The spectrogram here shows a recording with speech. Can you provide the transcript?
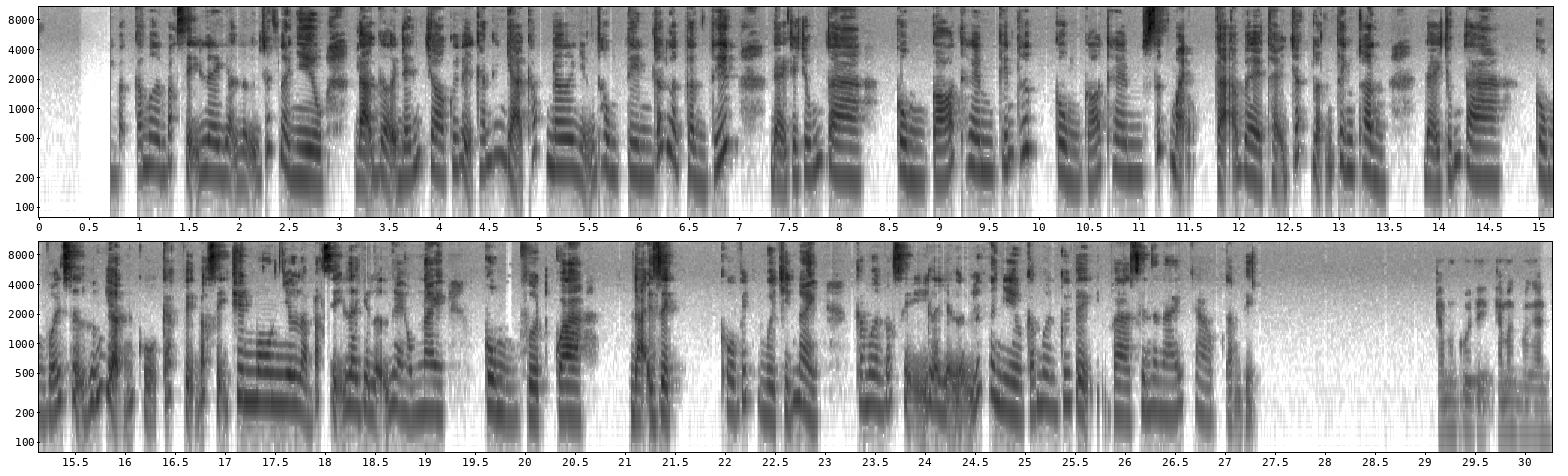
Cảm ơn bác sĩ Lê Dạ Lữ rất là nhiều đã gửi đến cho quý vị khán thính giả khắp nơi những thông tin rất là cần thiết để cho chúng ta cùng có thêm kiến thức, cùng có thêm sức mạnh cả về thể chất lẫn tinh thần để chúng ta cùng với sự hướng dẫn của các vị bác sĩ chuyên môn như là bác sĩ Lê gia Lữ ngày hôm nay cùng vượt qua đại dịch Covid-19 này. Cảm ơn bác sĩ Lê gia Lữ rất là nhiều. Cảm ơn quý vị và xin thân ái chào tạm biệt. cảm ơn quý vị cảm ơn Vân Anh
